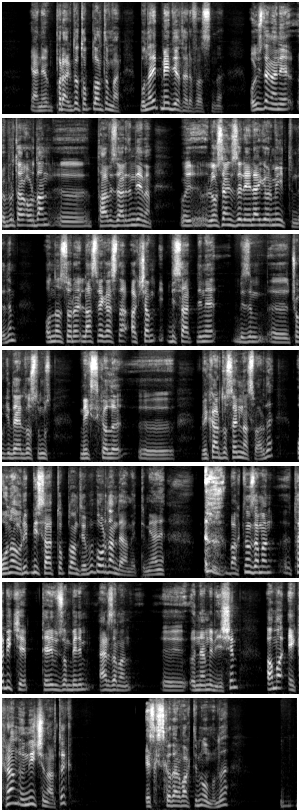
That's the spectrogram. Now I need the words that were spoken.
Yani Prag'da toplantım var. Bunlar hep medya tarafı aslında. O yüzden hani öbür taraf oradan e, taviz verdim diyemem. E, Los Angeles'a Leyla görmeye gittim dedim. Ondan sonra Las Vegas'ta akşam bir saatliğine bizim e, çok değerli dostumuz Meksikalı e, Ricardo Salinas vardı. Ona uğrayıp bir saat toplantı yapıp oradan devam ettim. Yani baktığın zaman e, tabii ki televizyon benim her zaman e, önemli bir işim. Ama ekran önü için artık eskisi kadar vaktim olmadı.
